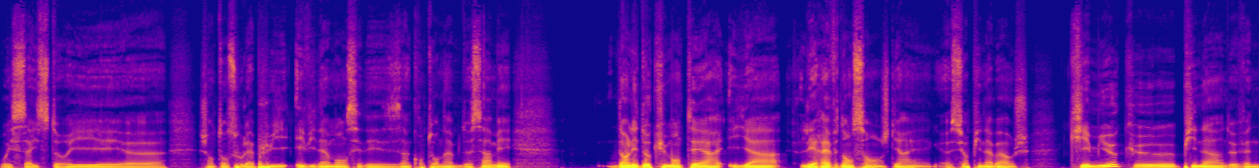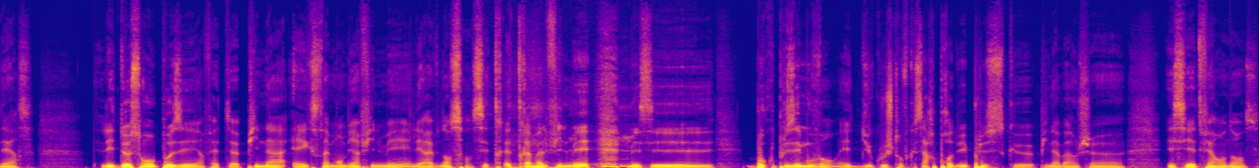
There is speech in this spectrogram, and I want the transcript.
West Side Story et euh, Chantons sous la pluie. Évidemment, c'est des incontournables de ça. Mais dans les documentaires, il y a Les Rêves dansants, je dirais, sur Pina Bausch, qui est mieux que Pina de Wenders. Les deux sont opposés en fait. Pina est extrêmement bien filmé, Les Rêves dansants c'est très très mal filmé, mais c'est beaucoup plus émouvant et du coup je trouve que ça reproduit plus que Pina Bausch euh, essayait de faire en danse.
